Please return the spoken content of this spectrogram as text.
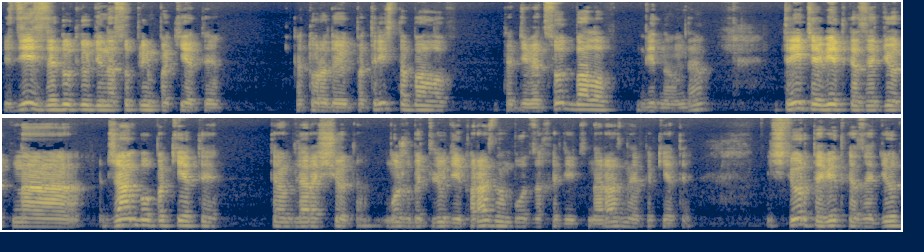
Здесь зайдут люди на Supreme пакеты, которые дают по 300 баллов. Это 900 баллов. Видно вам, да? Третья ветка зайдет на джамбо пакеты, там для расчета. Может быть, люди по-разному будут заходить на разные пакеты. И четвертая ветка зайдет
